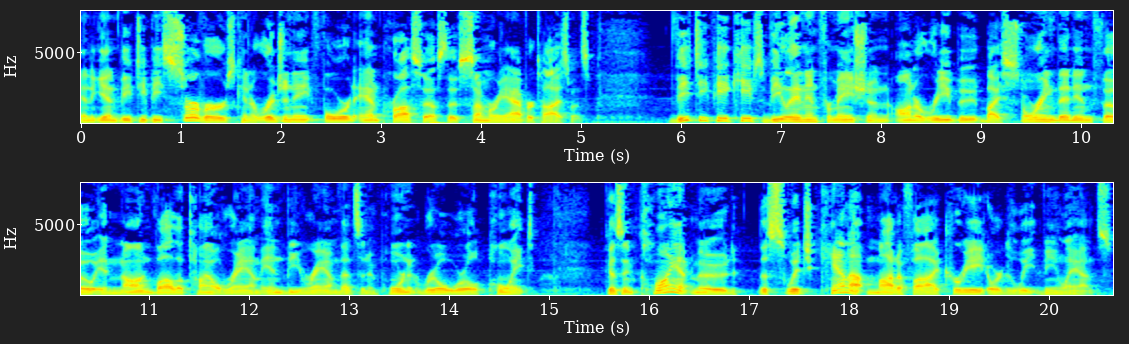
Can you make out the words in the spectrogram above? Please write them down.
And again, VTP servers can originate, forward, and process those summary advertisements. VTP keeps VLAN information on a reboot by storing that info in non-volatile RAM, NVRAM. That's an important real-world point. Because in client mode, the switch cannot modify, create, or delete VLANs.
